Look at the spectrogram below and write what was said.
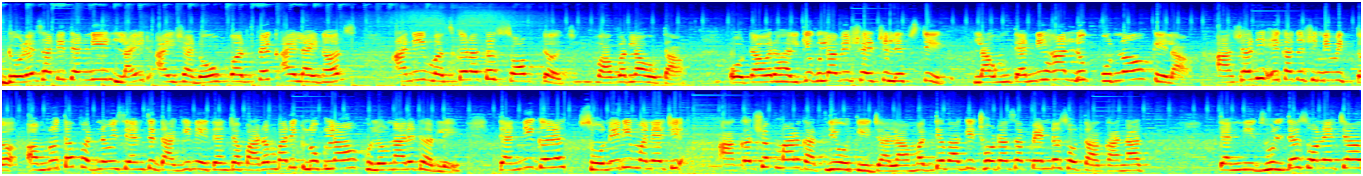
डोळ्यासाठी त्यांनी light eye shadow perfect eyeliners आणि मस्कराचा सॉफ्ट टच वापरला होता. ओटावर हलकी गुलाबी शेडची लिपस्टिक लावून त्यांनी हा लुक पूर्ण केला. आषाढी एकादशी निमित्त अमृता फडणवीस यांचे दागिने त्यांच्या पारंपरिक लुकला खुलवणारे ठरले. त्यांनी गळ्यात सोनेरी मण्याची आकर्षक माळ घातली होती ज्याला मध्यभागी छोटासा पेंडस होता. कानात त्यांनी झुलत्या सोन्याच्या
